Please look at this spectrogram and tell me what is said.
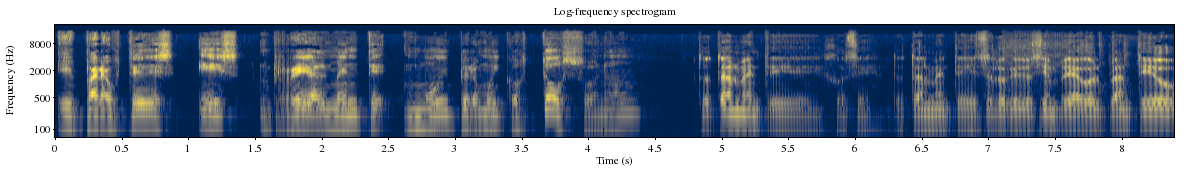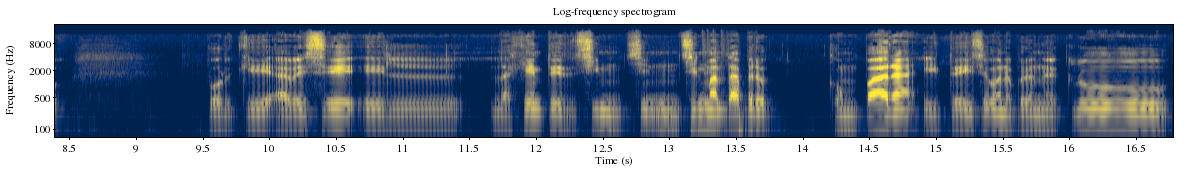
eh, para ustedes es realmente muy, pero muy costoso, ¿no? Totalmente, José, totalmente. Eso es lo que yo siempre hago el planteo. porque a veces el, la gente, sin, sin, sin maldad, pero compara y te dice, bueno, pero en el club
